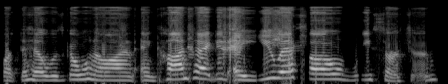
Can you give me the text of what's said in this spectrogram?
what the hell was going on and contacted a UFO researcher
